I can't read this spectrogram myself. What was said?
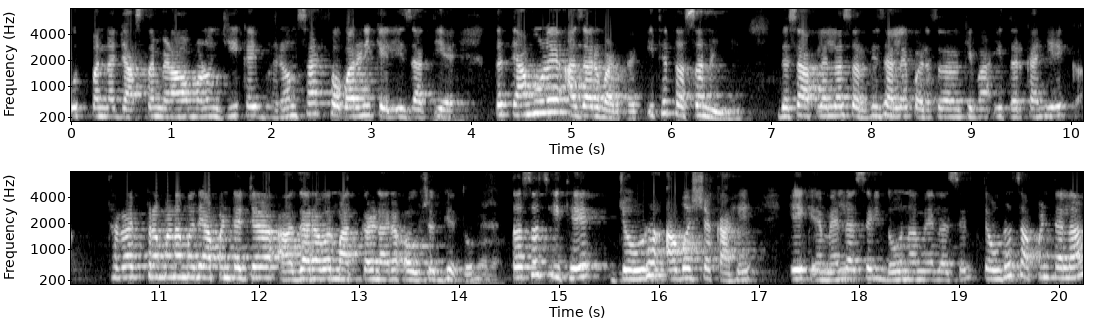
उत्पन्न जास्त मिळावं म्हणून जी काही भरमसाठ फवारणी केली जाते तर त्यामुळे आजार वाढतात इथे तसं नाहीये. जसं आपल्याला सर्दी झाल्या पडसं किंवा इतर काही एक ठराविक प्रमाणामध्ये आपण त्याच्या आजारावर मात करणारं औषध घेतो. तसंच इथे जेवढं आवश्यक आहे एक एम एल असेल दोन एम एल असेल तेवढंच आपण त्याला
